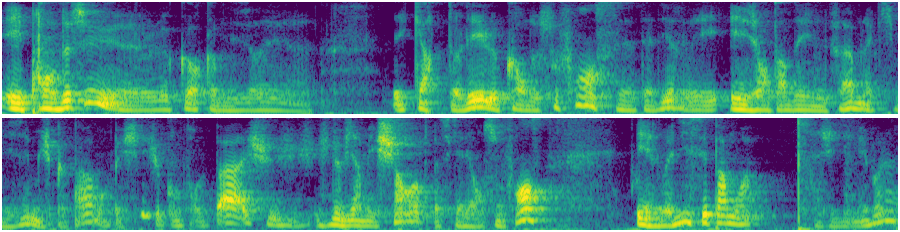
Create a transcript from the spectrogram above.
et prend dessus. Euh, le corps, comme disait euh, écartelé, le corps de souffrance. C'est-à-dire, et, j'entendais une femme là, qui me disait Mais je peux pas m'empêcher, je contrôle pas, je, deviens méchante parce qu'elle est en souffrance. Et elle me dit C'est pas moi. J'ai dit Mais voilà,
